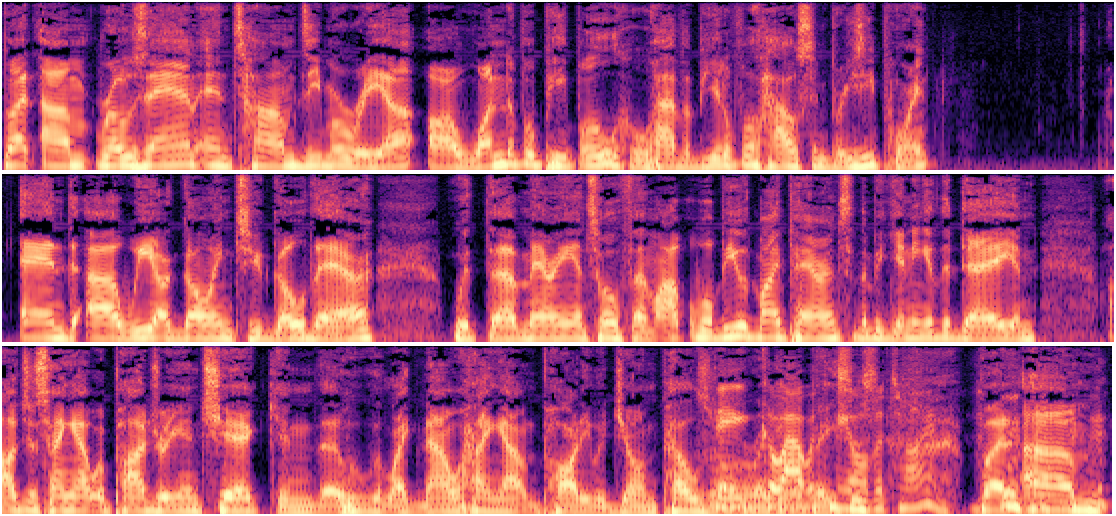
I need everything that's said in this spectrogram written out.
But um, Roseanne and Tom DiMaria are wonderful people who have a beautiful house in Breezy Point, and uh, we are going to go there with uh, Marianne's whole family. I- We'll be with my parents in the beginning of the day, and I'll just hang out with Padre and Chick, and uh, who like now hang out and party with Joan Pelzer They on a go regular out with basis me all the time. but um,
